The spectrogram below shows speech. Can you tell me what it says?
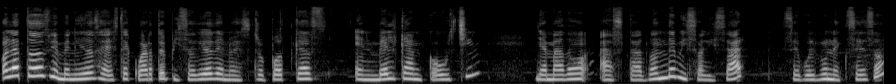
Hola a todos, bienvenidos a este cuarto episodio de nuestro podcast en Belcan Coaching llamado ¿Hasta dónde visualizar se vuelve un exceso?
